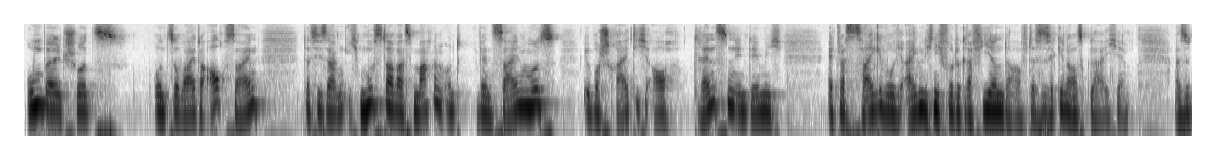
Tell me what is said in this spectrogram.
Umweltschutz und so weiter auch sein, dass sie sagen, ich muss da was machen und wenn es sein muss, überschreite ich auch Grenzen, indem ich etwas zeige, wo ich eigentlich nicht fotografieren darf. Das ist ja genau das Gleiche. Also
